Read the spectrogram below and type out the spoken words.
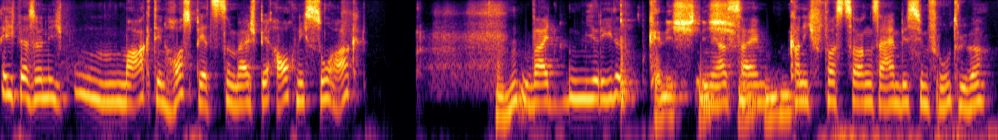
ich persönlich mag den Hosp jetzt zum Beispiel auch nicht so arg, Mhm. weil mir redet, Kenne ich nicht. ja, sei, Mhm. kann ich fast sagen, sei ein bisschen froh drüber.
